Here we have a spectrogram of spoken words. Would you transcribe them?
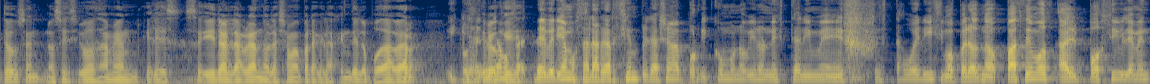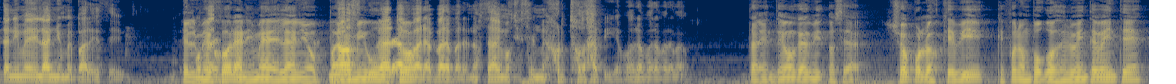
Thousand. No sé si vos también querés seguir alargando la llama para que la gente lo pueda ver. Y que deberíamos, deberíamos, alargar siempre la llama porque como no vieron este anime, está buenísimo. Pero no, pasemos al posiblemente anime del año, me parece. El mejor anime del año, para mi gusto. Para, para, para, no sabemos si es el mejor todavía. Para, para, para. Está bien, tengo que admitir, o sea, yo por los que vi, que fueron pocos del 2020,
